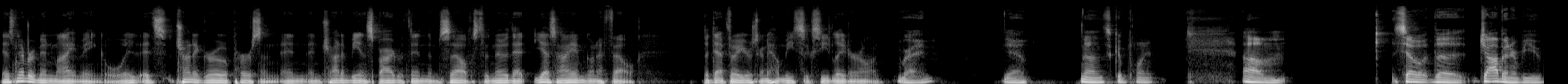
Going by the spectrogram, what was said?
It's never been my main goal. It, it's trying to grow a person and, and trying to be inspired within themselves to know that yes, I am going to fail, but that failure is going to help me succeed later on. Right. Yeah. No, that's a good point. Um, so the job interview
